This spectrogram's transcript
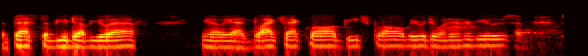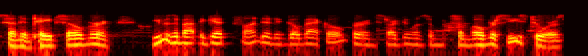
The best of UWF, you know, he had Blackjack Brawl, Beach Brawl. We were doing interviews and sending tapes over. He was about to get funded and go back over and start doing some some overseas tours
